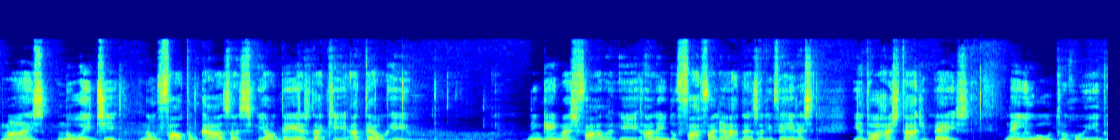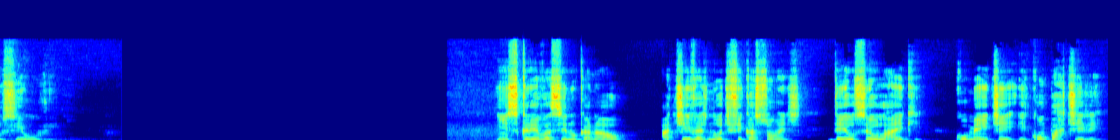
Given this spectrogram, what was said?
Mas noite não faltam casas e aldeias daqui até o rio. Ninguém mais fala, e além do farfalhar das oliveiras e do arrastar de pés, nenhum outro ruído se ouve. Inscreva-se no canal, ative as notificações, dê o seu like, comente e compartilhe.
